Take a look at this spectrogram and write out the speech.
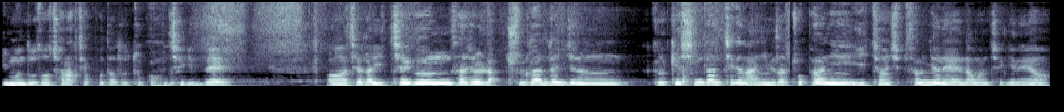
인문도서 철학책보다도 두꺼운 책인데 어, 제가 이 책은 사실 출간된 지는 그렇게 신간 책은 아닙니다. 초판이 2013년에 나온 책이네요.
